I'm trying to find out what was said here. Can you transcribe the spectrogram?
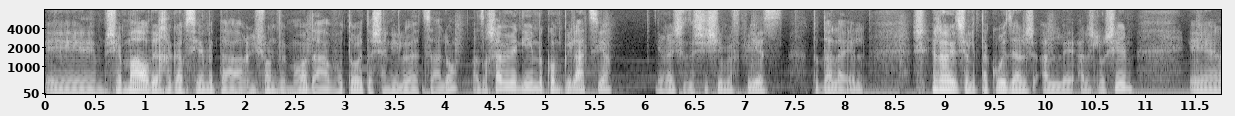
אה, שמאור דרך אגב סיים את הראשון ומאוד אהב אותו, את השני לא יצא לו. אז עכשיו הם מגיעים בקומפילציה, נראה שזה 60 FPS, תודה לאל, שלא, שלא תקעו את זה על, על, על 30. אה,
